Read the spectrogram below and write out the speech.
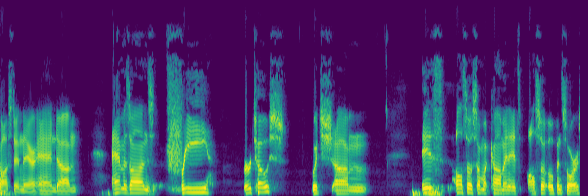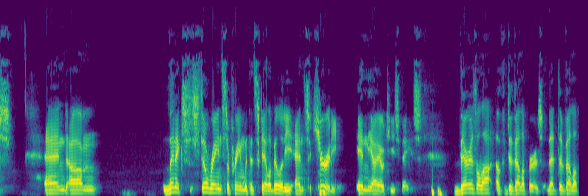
tossed in there, and um, Amazon's free Ertos, which um, is also somewhat common. It's also open source, and um, Linux still reigns supreme with its scalability and security in the IoT space there is a lot of developers that develop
